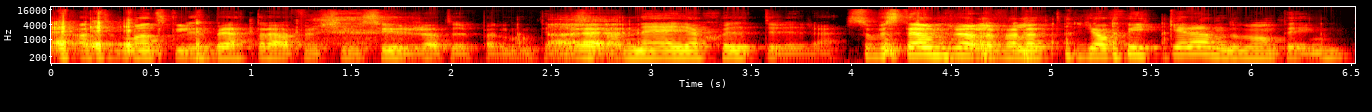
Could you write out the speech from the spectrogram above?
att man skulle berätta det här för sin syrra typ eller någonting. Så bara, nej jag skiter i det. Så bestämde du i alla fall att jag skickar ändå någonting.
